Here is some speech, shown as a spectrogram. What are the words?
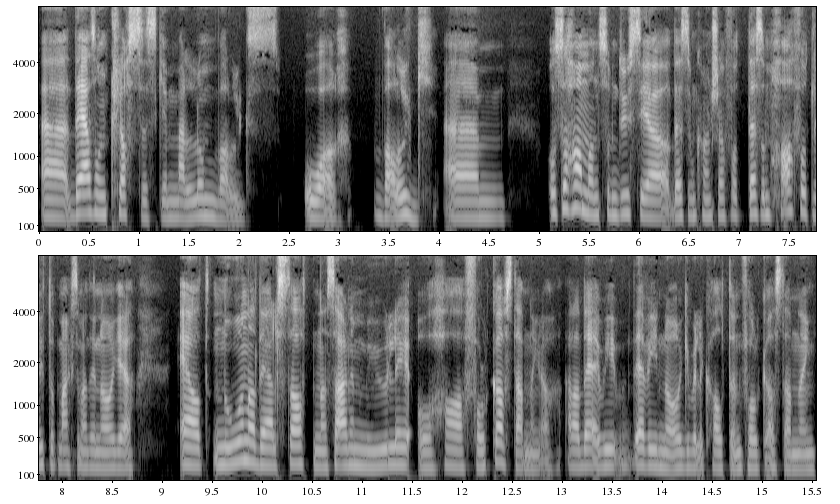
Det er sånn klassiske mellomvalgsårvalg. Um, og så har man, som du sier, det som har fått, det som har fått litt oppmerksomhet i Norge, er at noen av delstatene så er det mulig å ha folkeavstemninger, eller det vi, det vi i Norge ville kalt en folkeavstemning.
